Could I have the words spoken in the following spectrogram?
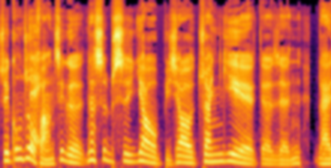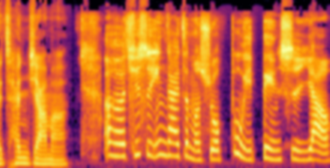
所以工作坊这个，那是不是要比较专业的人来参加吗？呃，其实应该这么说，不一定是要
